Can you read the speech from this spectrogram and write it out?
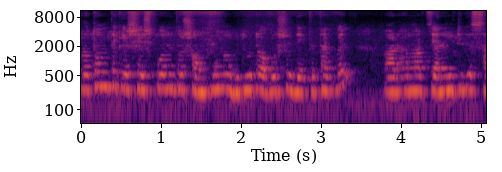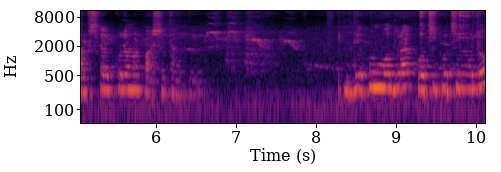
প্রথম থেকে শেষ পর্যন্ত সম্পূর্ণ ভিডিওটা অবশ্যই দেখতে থাকবেন। আর আমার চ্যানেলটিকে সাবস্ক্রাইব করে আমার পাশে থাকবেন। দেখুন বন্ধুরা, কচি কচি মূলো।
